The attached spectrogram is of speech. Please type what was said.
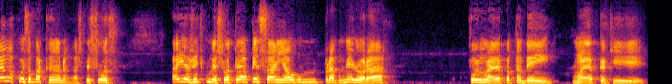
é uma coisa bacana. As pessoas. Aí a gente começou até a pensar em algo para melhorar. Foi uma época também, uma época que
